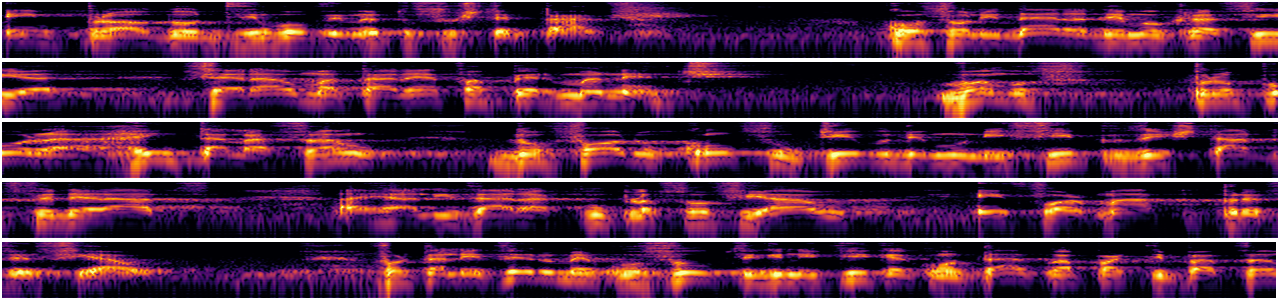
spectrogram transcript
em prol do desenvolvimento sustentável. Consolidar a democracia será uma tarefa permanente. Vamos propor a reinstalação do Fórum Consultivo de Municípios e Estados Federados a realizar a cúpula social em formato presencial. Fortalecer o Mercosul significa contar com a participação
